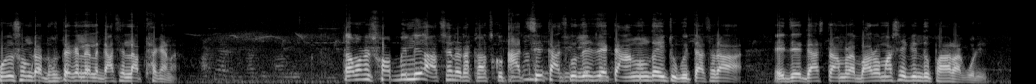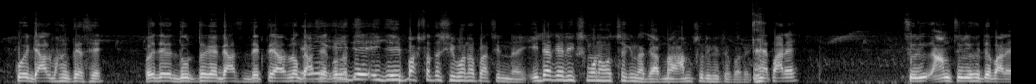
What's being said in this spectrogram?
পরিশ্রমটা ধরতে গেলে গাছের লাভ থাকে না। তার মানে সব মিলিয়ে আছেন একটা কাজ করতে আছে কাজ করতে একটা আনন্দ এইটুকুই। তাছাড়া এই যে গাছটা আমরা বারো মাসে কিন্তু পাহারা করি। কই ডাল ভাঙতেছে। ওই যে দূর থেকে গাছ দেখতে আসলো গাছে কোনো এই যে এই যে এই পাঁচটাতে সীমানা প্রাচীন নাই এটাকে রিস্ক মনে হচ্ছে কিনা যে আপনার আম চুরি হতে পারে? হ্যাঁ পারে। চুরি আম চুরি হতে পারে।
